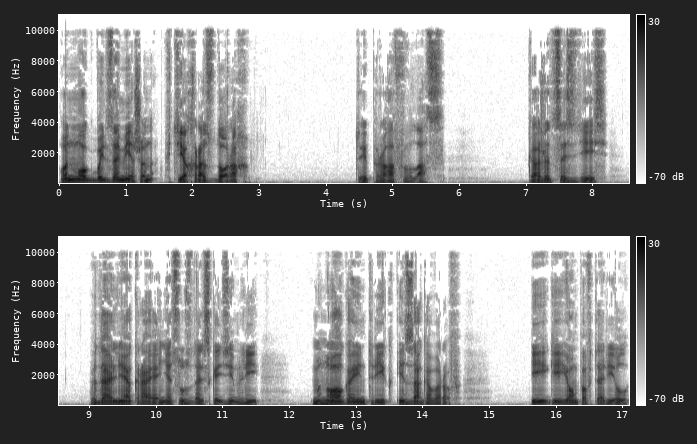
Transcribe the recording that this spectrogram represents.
он мог быть замешан в тех раздорах. Ты прав, Влас. Кажется, здесь, в дальней окраине Суздальской земли, много интриг и заговоров. И Гийом повторил,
